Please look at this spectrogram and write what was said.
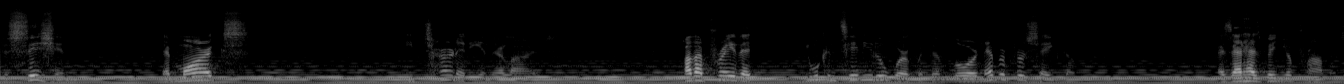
decision that marks eternity in their lives. Father, I pray that you will continue to work with them, Lord. Never forsake them, as that has been your promise.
